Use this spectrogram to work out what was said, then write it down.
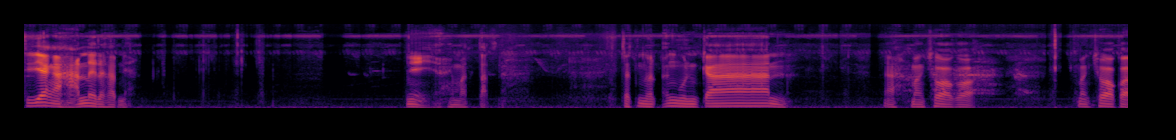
ที่แย่งอาหารเลยนะครับเนี่ย นี่ให้มาตัด ตัดหนวดองุ่นกันนะบางช่อก็ บางช่อก็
